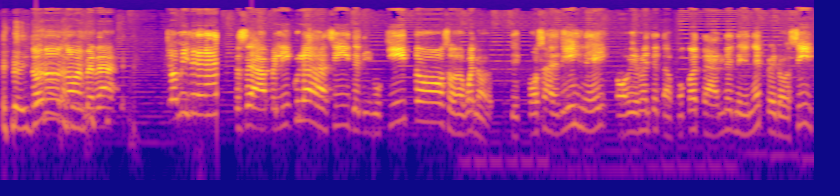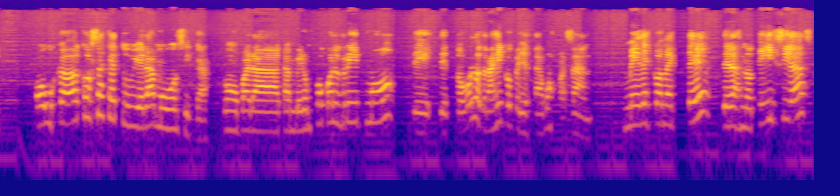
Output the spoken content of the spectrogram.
pero yo no, no, no, en verdad. Yo miré, o sea, películas así de dibujitos, o bueno, de cosas de Disney, obviamente tampoco tan de nene, pero sí, o buscaba cosas que tuviera música, como para cambiar un poco el ritmo de, de, todo lo trágico que ya estábamos pasando. Me desconecté de las noticias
